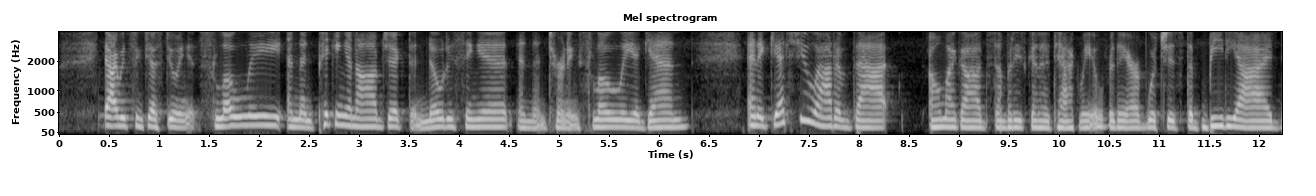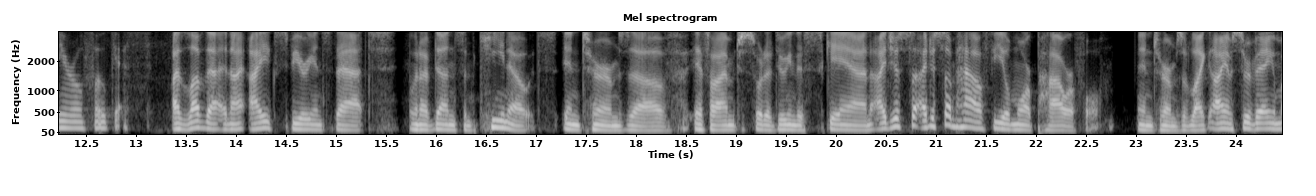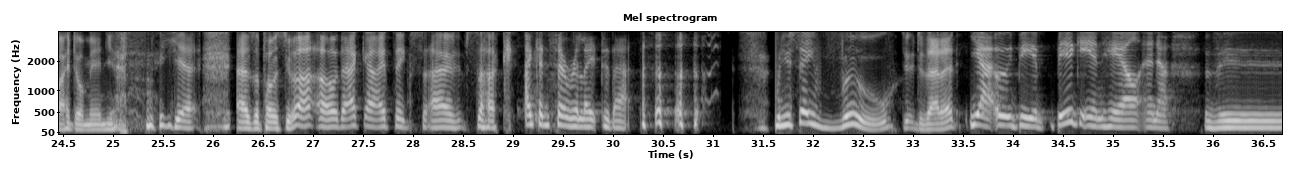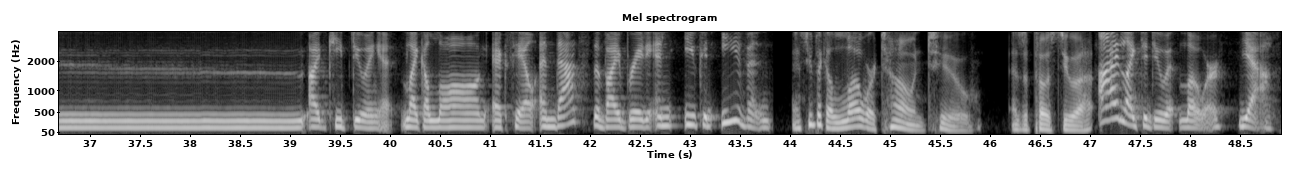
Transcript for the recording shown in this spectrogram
I would suggest doing it slowly and then picking an object and noticing it and then turning slowly again. And it gets you out of that, oh my God, somebody's going to attack me over there, which is the beady eyed, narrow focus. I love that. And I, I experienced that when I've done some keynotes in terms of if I'm just sort of doing this scan, I just I just somehow feel more powerful in terms of like I am surveying my dominion, yeah, as opposed to uh oh that guy thinks I suck. I can so relate to that. when you say VOO, does that it? Yeah, it would be a big inhale and a VOO. I'd keep doing it like a long exhale. And that's the vibrating. And you can even. It seems like a lower tone too, as opposed to a. I like to do it lower. Yeah.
